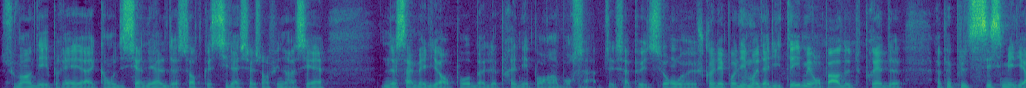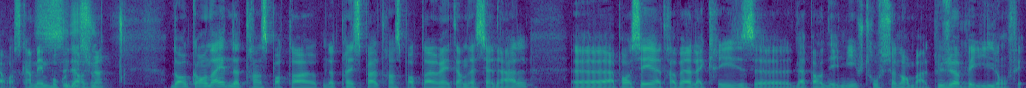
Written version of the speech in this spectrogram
souvent des prêts conditionnels, de sorte que si la situation financière ne s'améliore pas, bien, le prêt n'est pas remboursable. ça peut être ça. je ne connais pas les modalités, mais on parle de tout près de un peu plus de 6 milliards. C'est quand même beaucoup d'argent. Donc, on aide notre transporteur, notre principal transporteur international, euh, à passer à travers la crise euh, de la pandémie, je trouve ça normal. Plusieurs mm. pays l'ont fait.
